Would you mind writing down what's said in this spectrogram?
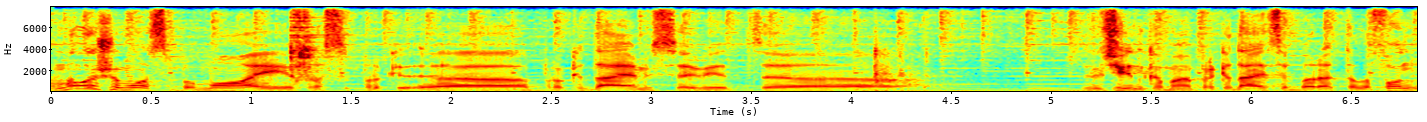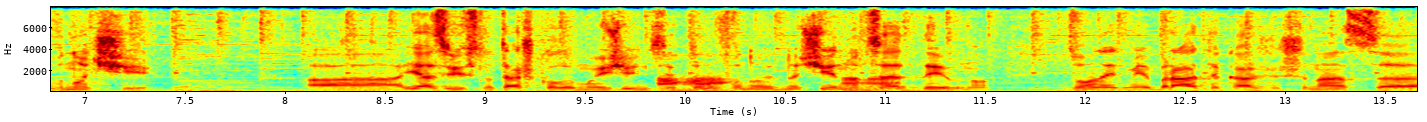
Ми лежимо, спимо і прос- проки- е, прокидаємося від. е, Жінка моя прокидається, бере телефон вночі. А, я, звісно, теж, коли мої жінці Ага. телефонують вночі, ну це дивно. Дзвонить мій брат і каже, що нас е,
